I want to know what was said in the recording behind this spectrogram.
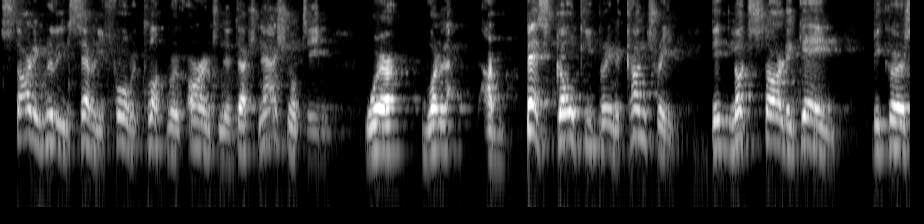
starting really in 74 with Clockwork Orange and the Dutch national team, where one of the, our best goalkeeper in the country did not start a game because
